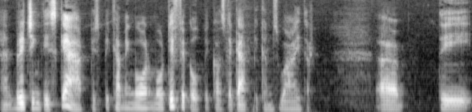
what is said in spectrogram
And bridging this gap is becoming more and more difficult because the gap becomes wider. Uh, the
